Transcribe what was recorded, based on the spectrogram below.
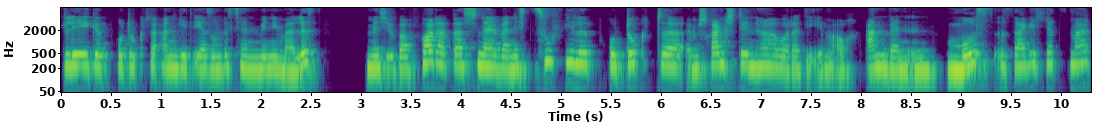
Pflegeprodukte angeht, eher so ein bisschen Minimalist. Mich überfordert das schnell, wenn ich zu viele Produkte im Schrank stehen habe oder die eben auch anwenden muss, sage ich jetzt mal.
